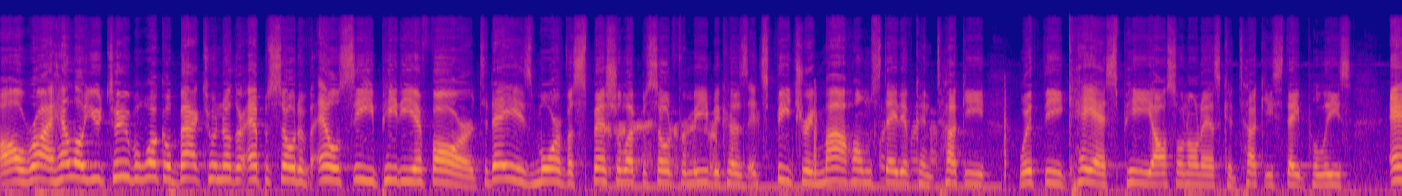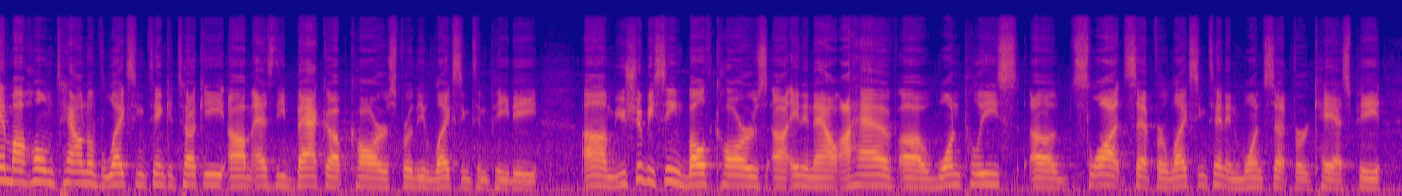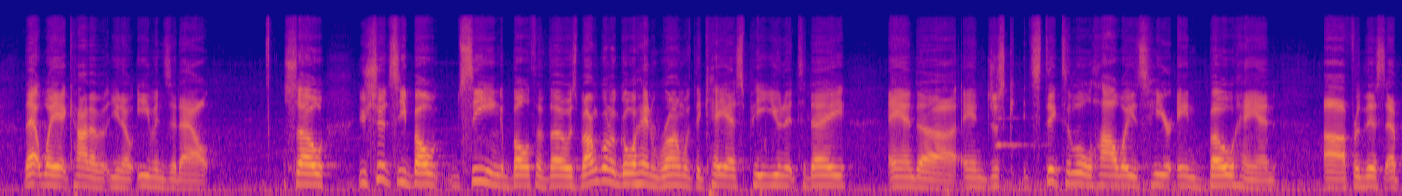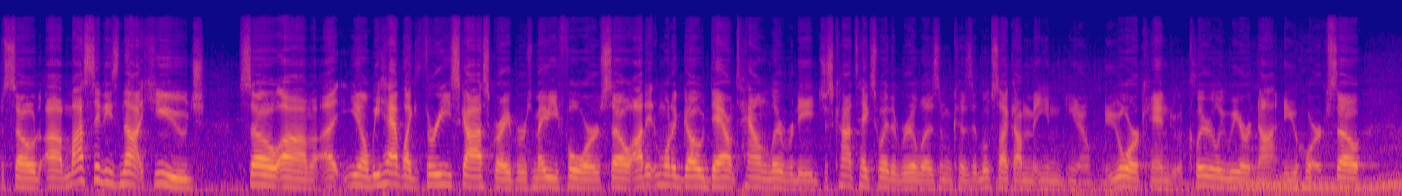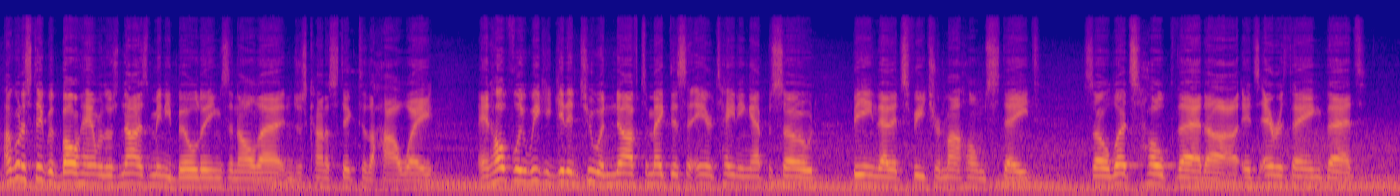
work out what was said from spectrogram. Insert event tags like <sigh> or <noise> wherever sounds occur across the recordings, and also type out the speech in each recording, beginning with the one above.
Alright, hello YouTube and welcome back to another episode of LCPDFR. Today is more of a special episode for me because it's featuring my home state of Kentucky with the KSP, also known as Kentucky State Police, and my hometown of Lexington, Kentucky um, as the backup cars for the Lexington PD. Um, you should be seeing both cars uh, in and out. I have uh, one police uh, slot set for Lexington and one set for KSP. That way it kind of, you know, evens it out. So you should see both seeing both of those, but I'm going to go ahead and run with the KSP unit today and uh, and just stick to little highways here in Bohan uh, for this episode. Uh, my city's not huge, so um, you know we have like three skyscrapers, maybe four. So I didn't want to go downtown Liberty. It just kind of takes away the realism because it looks like I'm in you know New York, and clearly we are not New York. So I'm going to stick with Bohan where there's not as many buildings and all that and just kind of stick to the highway. And hopefully we can get into enough to make this an entertaining episode, being that it's featured my home state. So let's hope that uh, it's everything that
